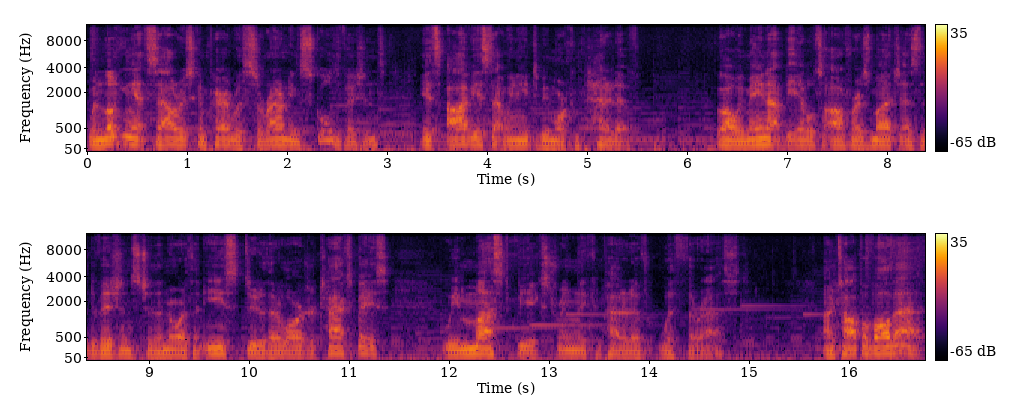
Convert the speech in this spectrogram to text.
When looking at salaries compared with surrounding school divisions, it's obvious that we need to be more competitive. While we may not be able to offer as much as the divisions to the north and east due to their larger tax base, we must be extremely competitive with the rest. On top of all that,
